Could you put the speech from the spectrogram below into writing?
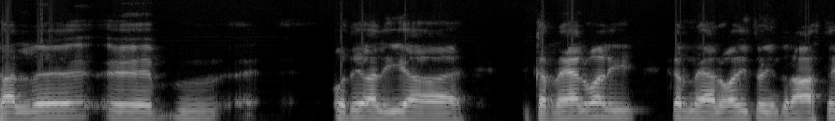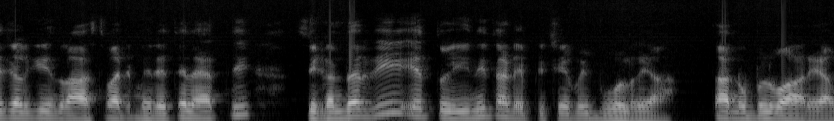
ਗੱਲ ਅਹ, ਉਹਦੇ ਵਾਲੀ ਆ ਕਰਨੈਲ ਵਾਲੀ ਕਰਨੈਲ ਵਾਲੀ ਤੋਂ ਇੰਦਰਾਸ ਤੇ ਚਲ ਗਈ ਇੰਦਰਾਸ ਤੋਂ ਅੱਜ ਮੇਰੇ ਤੇ ਲੈਤੀ ਸਿਕੰਦਰ ਜੀ, ਇਹ ਤੁਸੀਂ ਨਹੀਂ ਤੁਹਾਡੇ ਪਿੱਛੇ ਕੋਈ ਬੋਲ ਰਿਹਾ, ਤੁਹਾਨੂੰ ਬੁਲਵਾ ਰਿਹਾ।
